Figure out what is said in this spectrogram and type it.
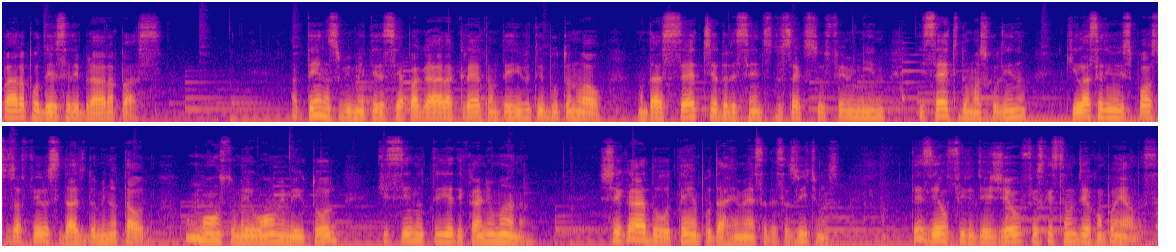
para poder celebrar a paz. Atenas submetera-se a pagar a Creta um terrível tributo anual, mandar sete adolescentes do sexo feminino e sete do masculino, que lá seriam expostos à ferocidade do Minotauro, um monstro meio homem, meio touro, que se nutria de carne humana. Chegado o tempo da remessa dessas vítimas, Teseu, filho de Egeu, fez questão de acompanhá-las.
